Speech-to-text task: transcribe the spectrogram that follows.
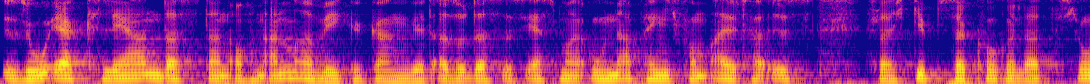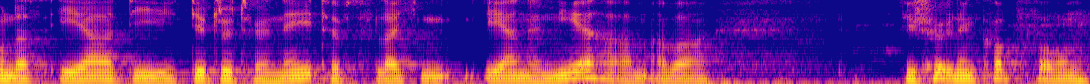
so erklären, dass dann auch ein anderer Weg gegangen wird. Also dass es erstmal unabhängig vom Alter ist. Vielleicht gibt es da Korrelation, dass eher die Digital Natives vielleicht eher eine Nähe haben, aber Sie schütteln den Kopf, warum?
